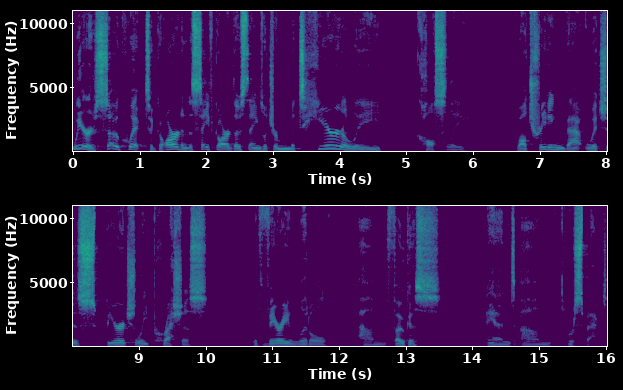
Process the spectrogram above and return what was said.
we are so quick to guard and to safeguard those things which are materially costly while treating that which is spiritually precious with very little um, focus and um, respect.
